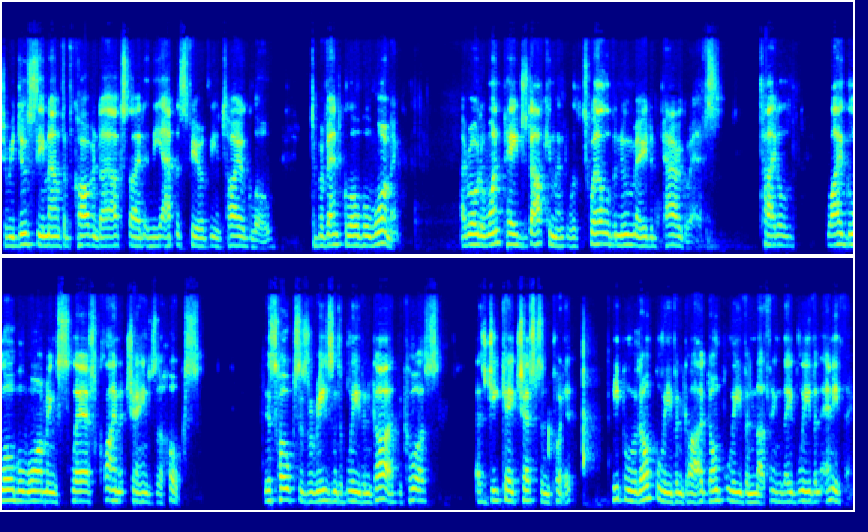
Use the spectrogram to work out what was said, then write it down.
to reduce the amount of carbon dioxide in the atmosphere of the entire globe to prevent global warming. I wrote a one page document with 12 enumerated paragraphs titled Why Global Warming slash Climate Change is a Hoax. This hoax is a reason to believe in God because, as G.K. Chesterton put it, people who don't believe in God don't believe in nothing, they believe in anything.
